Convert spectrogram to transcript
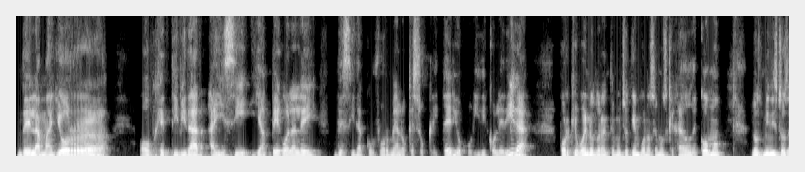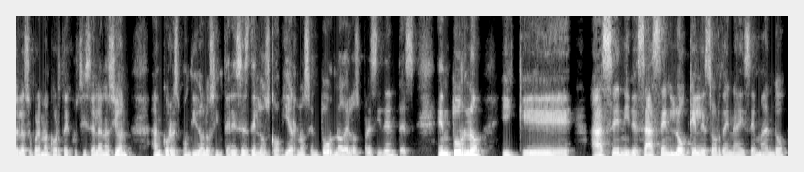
de la mayor objetividad, ahí sí, y apego a la ley, decida conforme a lo que su criterio jurídico le diga. Porque, bueno, durante mucho tiempo nos hemos quejado de cómo los ministros de la Suprema Corte de Justicia de la Nación han correspondido a los intereses de los gobiernos en turno, de los presidentes en turno, y que hacen y deshacen lo que les ordena ese mando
